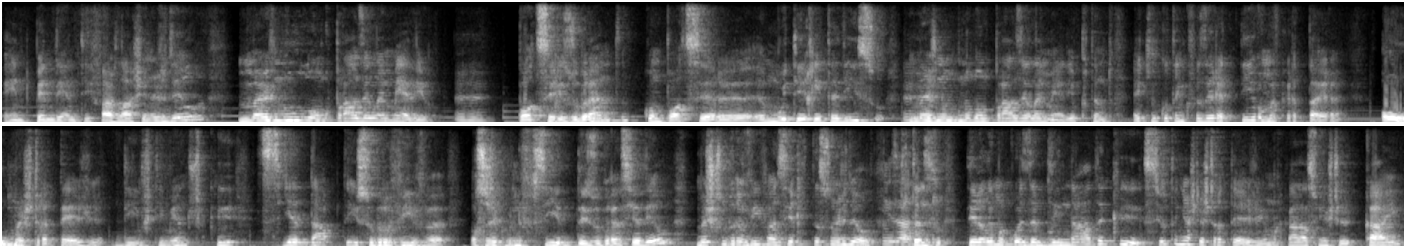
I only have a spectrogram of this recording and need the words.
é independente e faz lá as cenas dele, mas no longo prazo ele é médio. Uhum. Pode ser exuberante, como pode ser eh, muito irritadiço, Uhum. mas no, no longo prazo ele é médio. Portanto, aquilo que eu tenho que fazer é ter uma carteira ou uma estratégia de investimentos que se adapte e sobreviva, ou seja, que beneficie da exuberância dele, mas que sobreviva às irritações dele. Exato. Portanto, ter ali uma coisa blindada que se eu tenho esta estratégia e o mercado acionista cai,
